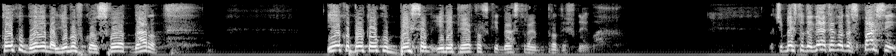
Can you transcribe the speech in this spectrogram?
толку голема љубов кон својот народ, иако бил толку бесен и непријателски настроен против него. Значи, место да гледа како да спаси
